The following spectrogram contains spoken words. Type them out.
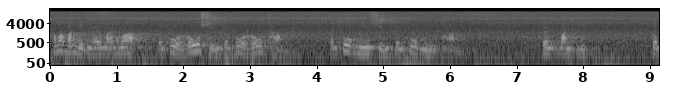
คำว่าบัณฑิตหมายหมายความว่า เป็นผู้รู้ศีลเป็นผู้รู้ธรรม เป็นผู้มีศีลเป็นผู้มีธรรม เป็นบัณฑิต เป็น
